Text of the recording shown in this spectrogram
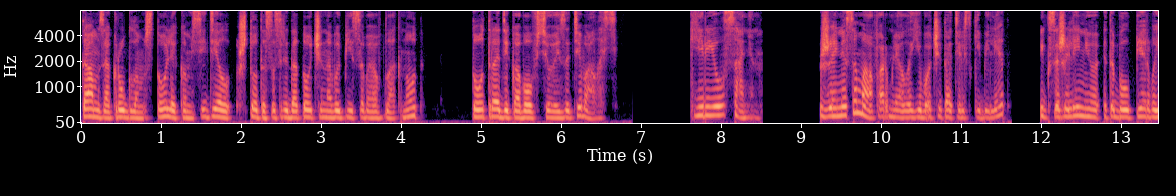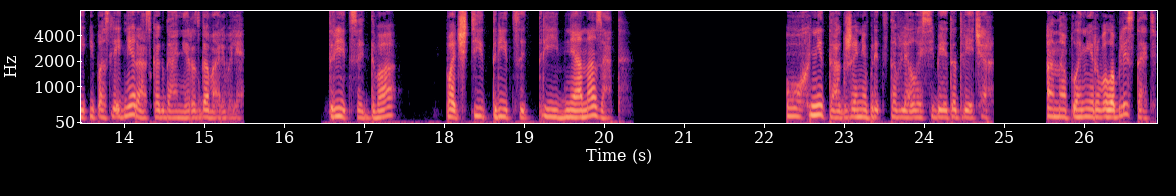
Там за круглым столиком сидел, что-то сосредоточенно выписывая в блокнот, тот, ради кого все и затевалось. Кирилл Санин. Женя сама оформляла его читательский билет, и, к сожалению, это был первый и последний раз, когда они разговаривали. 32, почти 33 дня назад. Ох, не так Женя представляла себе этот вечер. Она планировала блистать,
